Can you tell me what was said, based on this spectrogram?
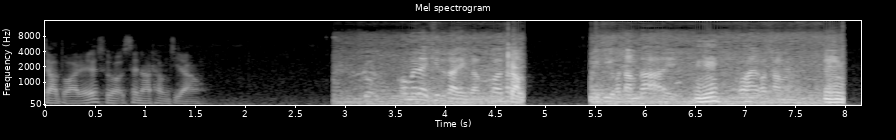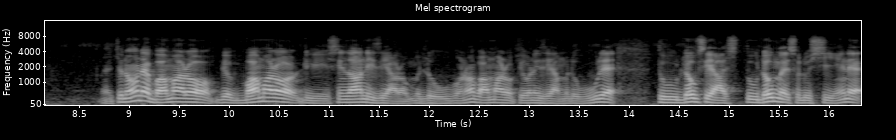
ကြာသွားတယ်ဆိုတော့စဉ်းစားထောင်ကြည့်ရအောင် ก็ก็ไม่ได้คิดอะไรครับก็ ครั ถ้า บ บางทีเขาทำได้ อือฮึ ก็ให้เขาทำ အဲ ကျွန်တော်လည်းဘာမှတော့ပြောဘာမှတော့ဒီစဉ်းစားနေစရာတော့မလိုဘူးပေါ့နော်ဘာမှတော့ပြောနေစရာမလိုဘူးတဲ့ तू လှုပ်เสีย तू လှုပ်မယ်ဆိုလို့ရှိရင်တဲ့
